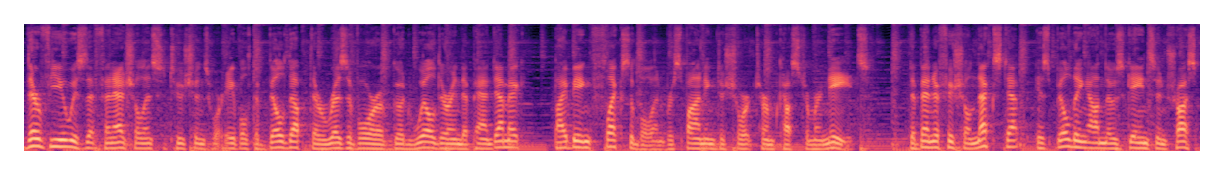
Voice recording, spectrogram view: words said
Their view is that financial institutions were able to build up their reservoir of goodwill during the pandemic by being flexible and responding to short term customer needs. The beneficial next step is building on those gains in trust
